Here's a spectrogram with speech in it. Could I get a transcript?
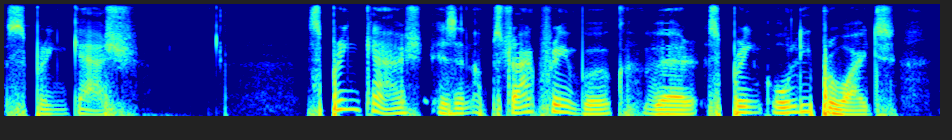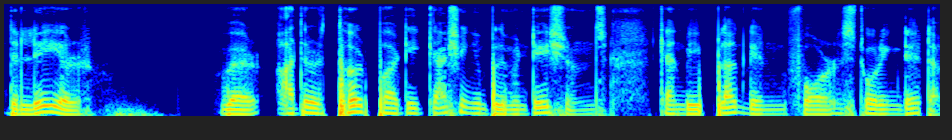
Spring Cache. Spring Cache is an abstract framework where Spring only provides the layer where other third-party caching implementations can be plugged in for storing data.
